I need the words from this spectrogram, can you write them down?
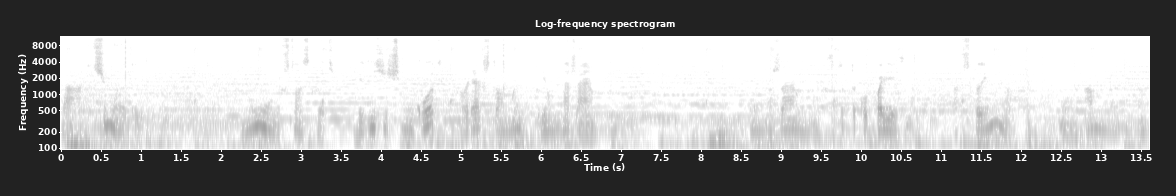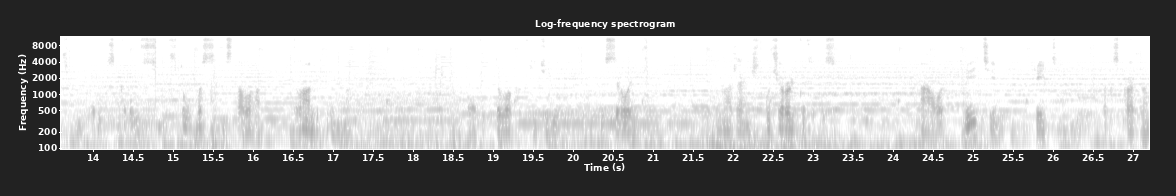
да, к чему это? Ну что сказать? 2000 год говорят что мы приумножаем. Приумножаем что такое полезное. А что именно? Ну, нам нужно скорее что у вас не стало? Надо приумножать. До того как youtube есть ролики? Умножаем сейчас куча роликов записываю а вот третий третий так скажем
